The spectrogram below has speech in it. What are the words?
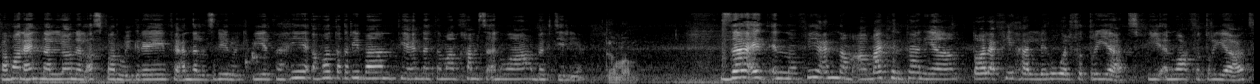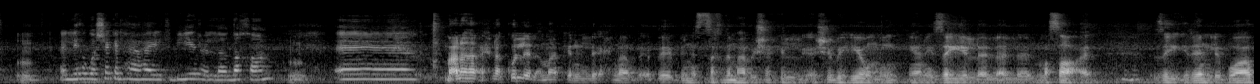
فهون عندنا اللون الأصفر والجراي في عندنا الصغير والكبير. فهي هون تقريبا في عندنا كمان خمس أنواع بكتيريا. تمام. زائد إنه في عندنا أماكن ثانية طالع فيها اللي هو الفطريات في أنواع فطريات. اللي هو شكلها هاي الكبير الضخم. آه معناها إحنا كل الأماكن اللي إحنا بنستخدمها بشكل شبه يومي يعني زي المصاعد زي إيدين الأبواب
